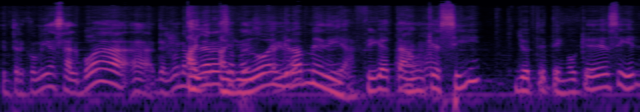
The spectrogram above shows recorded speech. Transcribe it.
entre comillas, salvó a, de alguna manera. ayudó en gran medida. Fíjate, aunque sí, yo te tengo que decir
